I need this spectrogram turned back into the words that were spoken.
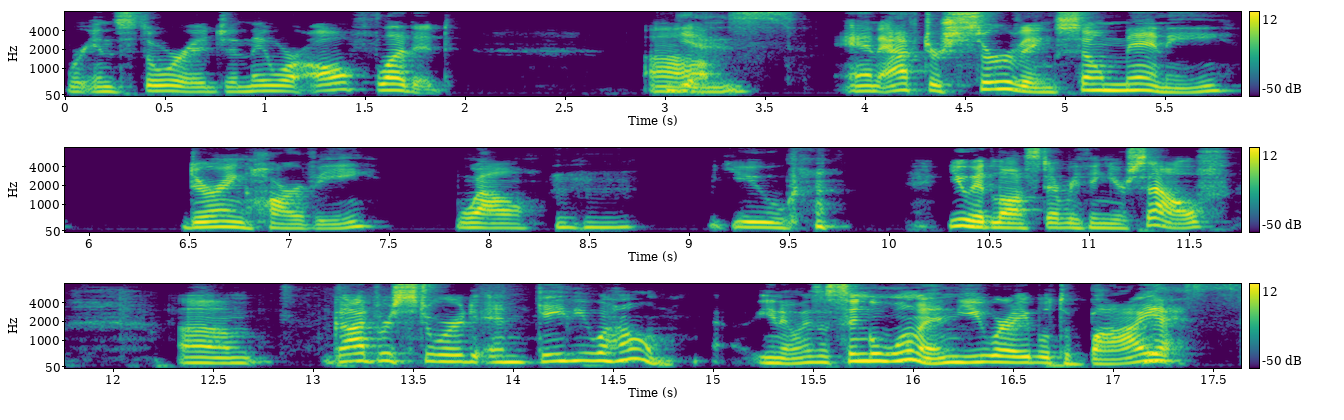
were in storage and they were all flooded. Um, yes. And after serving so many during Harvey, well, mm-hmm. you you had lost everything yourself. Um, God restored and gave you a home. You know, as a single woman, you were able to buy yes.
